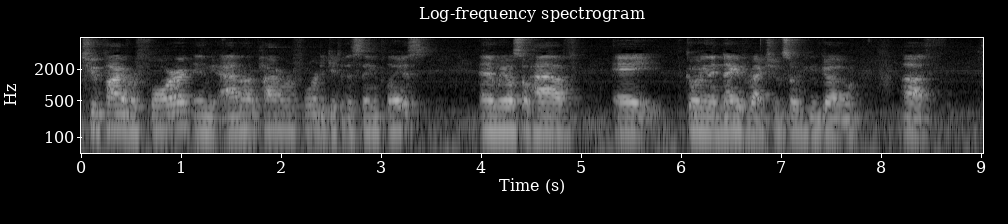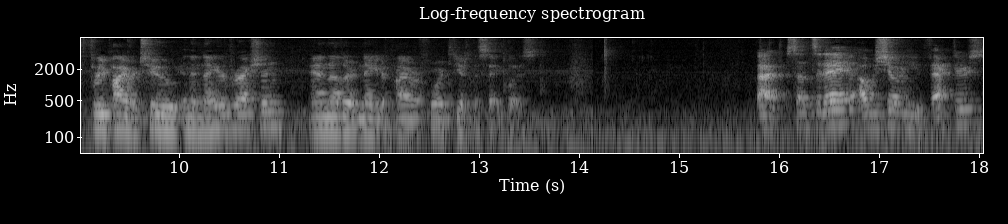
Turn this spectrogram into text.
2 pi over 4 and we add another pi over 4 to get to the same place. And we also have a going in the negative direction, so we can go uh, 3 pi over 2 in the negative direction and another negative pi over 4 to get to the same place. Alright, so today I'll be showing you vectors.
